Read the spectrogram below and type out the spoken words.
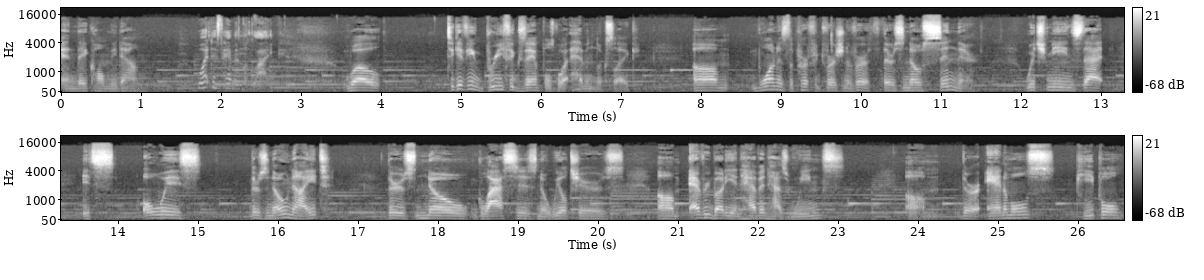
and they calmed me down. What does heaven look like? Well, to give you brief examples of what heaven looks like, um, one is the perfect version of earth. There's no sin there, which means that it's always, there's no night, there's no glasses, no wheelchairs. Um, everybody in heaven has wings. Um, there are animals, people,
